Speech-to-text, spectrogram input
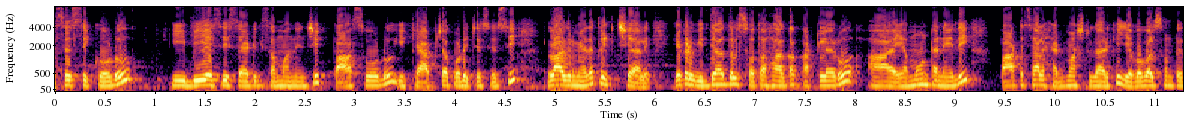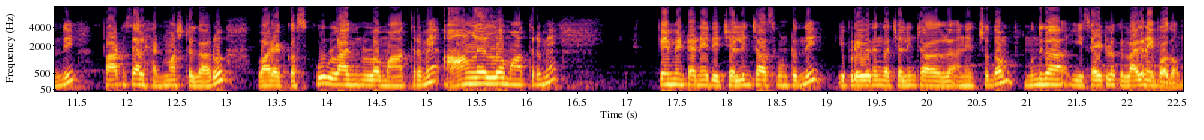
ఎస్ఎస్సి కోడ్ ఈ బీఎస్సీ సైట్కి సంబంధించి పాస్వర్డ్ ఈ క్యాప్చా కోడ్ ఇచ్చేసేసి లాగిన్ మీద క్లిక్ చేయాలి. ఇక్కడ విద్యార్థులు స్వతహాగా కట్టలేరు. ఆ అమౌంట్ అనేది పాఠశాల హెడ్ మాస్టర్ గారికి ఇవ్వవలసి ఉంటుంది. పాఠశాల హెడ్ మాస్టర్ గారు వారి యొక్క స్కూల్ లాగిన్లో మాత్రమే ఆన్లైన్లో మాత్రమే పేమెంట్ అనేది చెల్లించాల్సి ఉంటుంది. ఇప్పుడు ఏ విధంగా చెల్లించాలి అనేది చూద్దాం. ముందుగా ఈ సైట్లోకి లాగిన్ అయిపోదాం.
